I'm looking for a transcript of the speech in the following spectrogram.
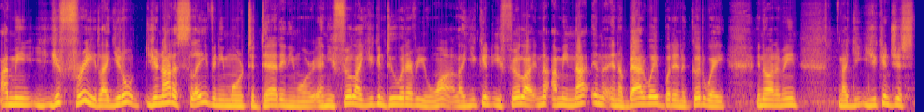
I mean, you're free. Like you don't, you're not a slave anymore to debt anymore, and you feel like you can do whatever you want. Like you can, you feel like, I mean, not in a, in a bad way, but in a good way. You know what I mean? Like you, you can just,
